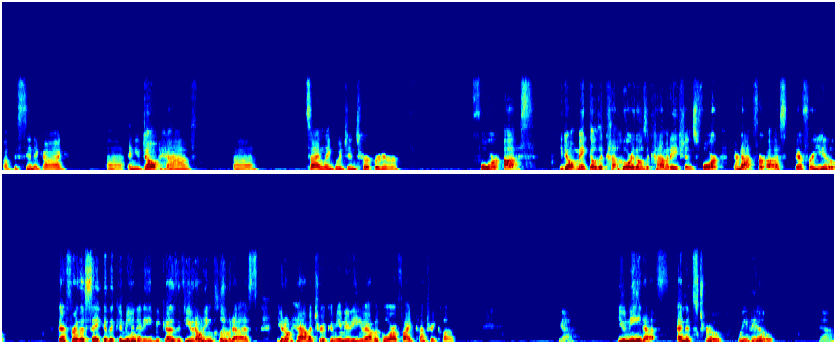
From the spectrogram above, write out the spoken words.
of the synagogue, uh, and you don't have uh, sign language interpreter for us. You don't make those, who are those accommodations for? They're not for us, they're for you. They're for the sake of the community because if you don't include us, you don't have a true community, you have a glorified country club. Yeah. You need us. And it's true, we do. Yeah.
